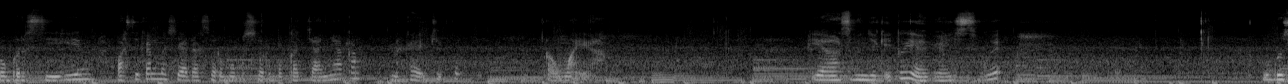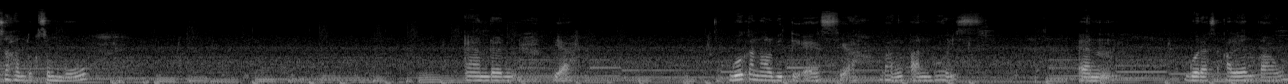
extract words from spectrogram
Lo bersihin pasti kan masih ada serbuk-serbuk kacanya kan? Nah kayak gitu. Trauma ya. Ya semenjak itu ya guys gue gue berusaha untuk sembuh. And then ya gue kenal BTS ya Bangtan Boys. And gue rasa kalian tahu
